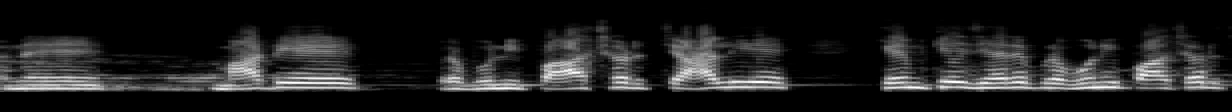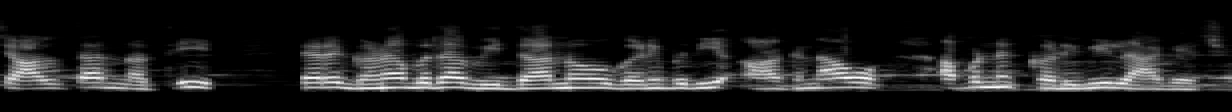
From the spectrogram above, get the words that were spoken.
અને માટે પ્રભુની પાછળ ચાલીએ. કેમ કે જ્યારે પ્રભુની પાછળ ચાલતા નથી, ત્યારે ઘણા બધા વિધાનો, ઘણી બધી આજ્ઞાઓ આપણને કડવી લાગે છે.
